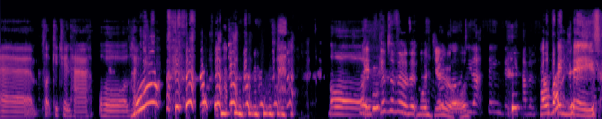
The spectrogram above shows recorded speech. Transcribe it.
um, pluck your chin hair, or like, or Wait, give something a bit more general. do that thing that you haven't. Oh my days.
